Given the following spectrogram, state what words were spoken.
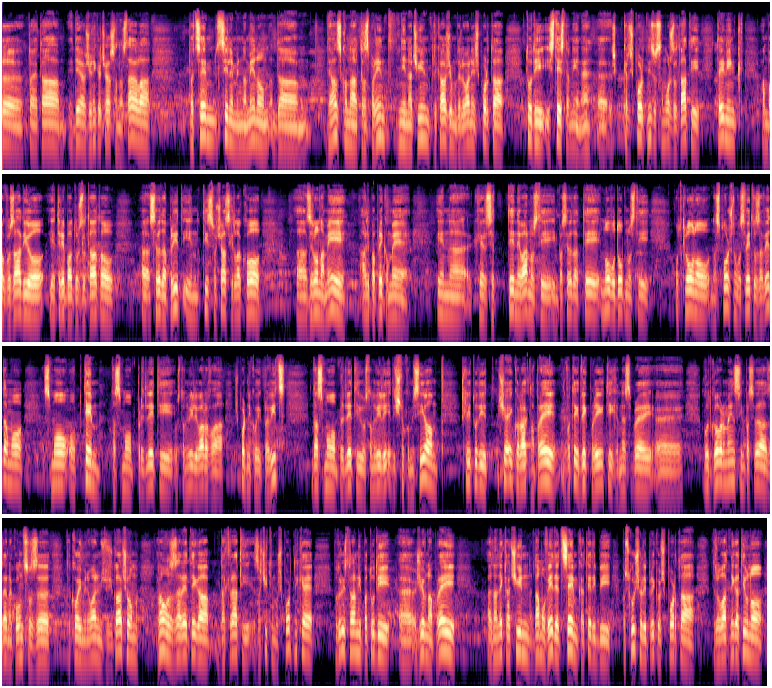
da je ta ideja že nekaj časa nastajala, predvsem s ciljem in namenom, da dejansko na transparentni način prikažemo delovanje športa tudi iz te strani. Ne? Ker šport niso samo rezultati, trening, ampak v zadju je treba do rezultatov seveda priti in ti so včasih lahko zelo na meji ali pa preko meje. In ker se te nevarnosti in pa seveda te novodobnosti odklonov na splošno v svetu zavedamo, smo ob tem da smo pred leti ustanovili varoha športnikovih pravic, da smo pred leti ustanovili etično komisijo. šli tudi še en korak naprej v teh dveh projektih, ne se pravi eh, Good Governance in pa seveda zdaj na koncu z tako imenovanim žvižgačom, ravno zaradi tega, da hkrati zaščitimo športnike, po drugi strani pa tudi eh, že vnaprej na nek način damo vedeti vsem, kateri bi poskušali preko športa delovati negativno,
